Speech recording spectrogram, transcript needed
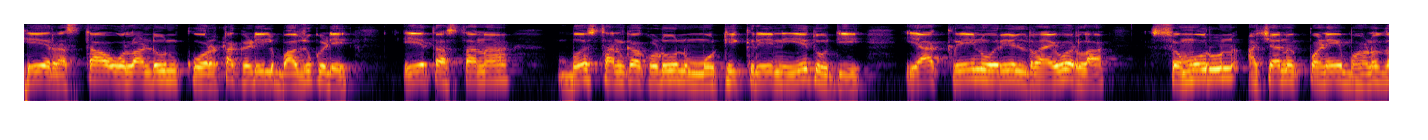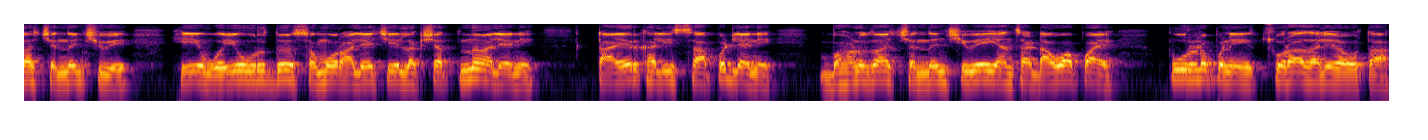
हे रस्ता ओलांडून कोर्टाकडील बाजूकडे येत असताना बस स्थानकाकडून मोठी क्रेन येत होती. या क्रेनवरील ड्रायव्हरला समोरून अचानकपणे भानुदास चंदनशिवे हे वयोवृद्ध समोर आल्याचे लक्षात न आल्याने टायरखाली सापडल्याने भानुदास चंदनशिवे यांचा डावा पाय पूर्णपणे चोरा झालेला होता.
